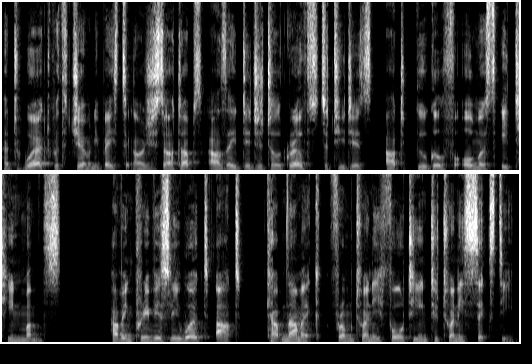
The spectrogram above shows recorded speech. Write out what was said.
had worked with Germany based technology startups as a digital growth strategist at Google for almost 18 months, having previously worked at Capnamic from 2014 to 2016.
